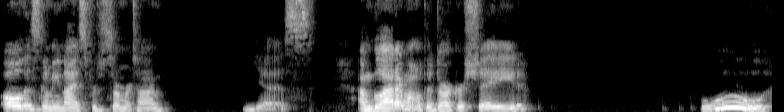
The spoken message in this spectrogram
Oh, this is going to be nice for summertime. Yes. I'm glad I went with a darker shade. Ooh.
